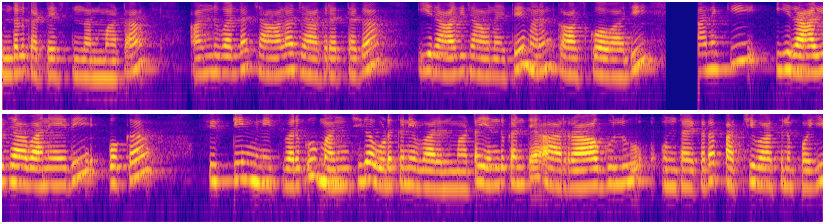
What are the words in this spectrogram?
ఉండలు కట్టేస్తుంది అనమాట అందువల్ల చాలా జాగ్రత్తగా ఈ రాగి జావనైతే మనం కాసుకోవాలి. మనకి ఈ రాగి జావ అనేది ఒక ఫిఫ్టీన్ మినిట్స్ వరకు మంచిగా ఉడకనివ్వాలన్నమాట. ఎందుకంటే ఆ రాగులు ఉంటాయి కదా పచ్చి వాసన పోయి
